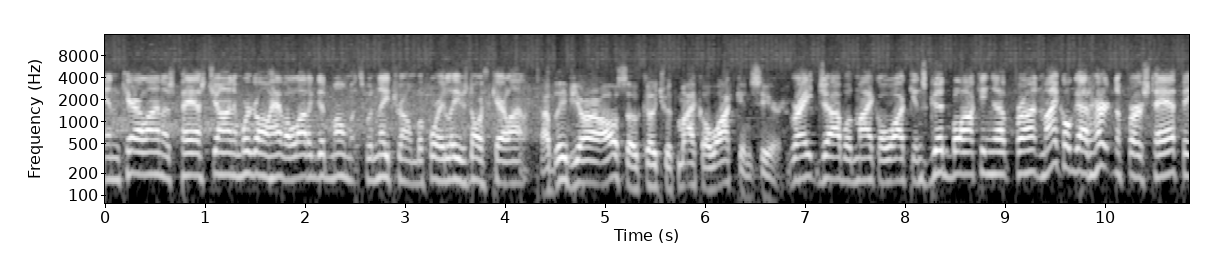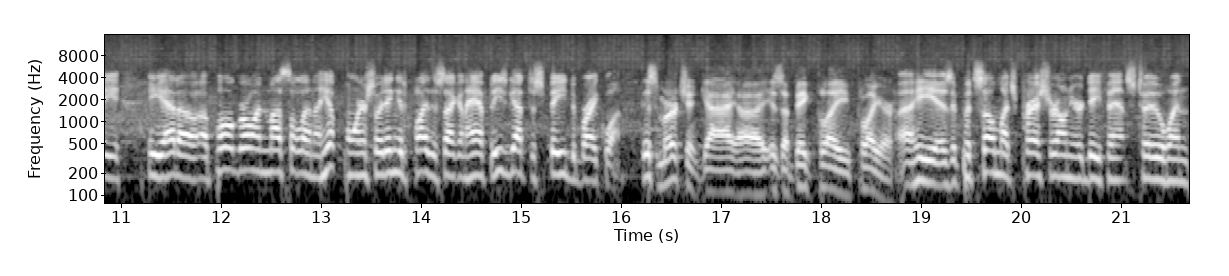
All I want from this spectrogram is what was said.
in Carolina's past, John, and we're going to have a lot of good moments with Natrone before he leaves North Carolina. I believe you are also, Coach, with Michael Watkins here. Great job with Michael Watkins. Good blocking up front. Michael got hurt in the first half. He he had a, a pull growing muscle and a hip pointer, so he didn't get to play the second half, but he's got the speed to break one. This Merchant guy uh, is a big play player. Uh, he is. It puts so much pressure on your defense, too, when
